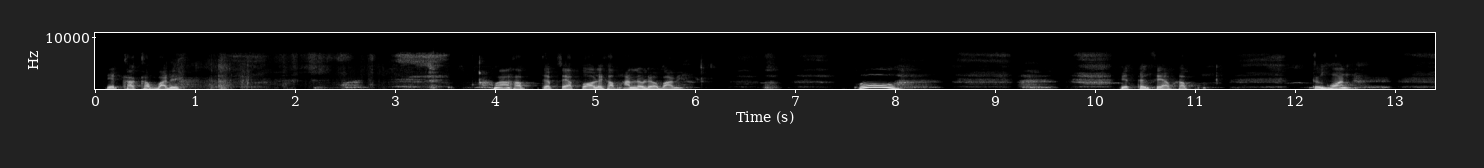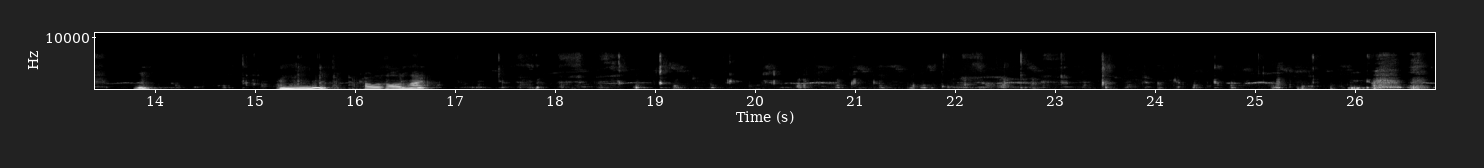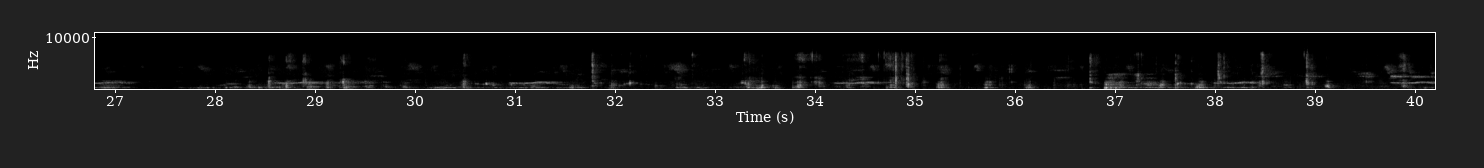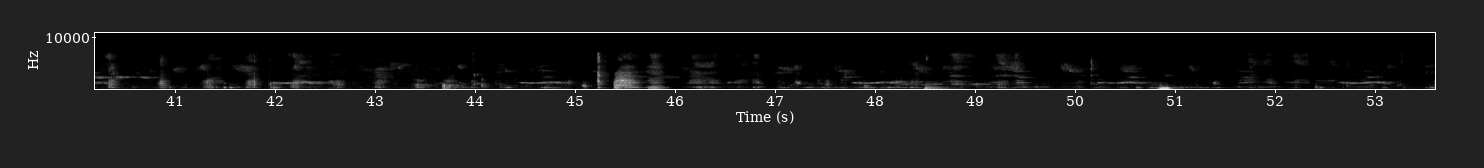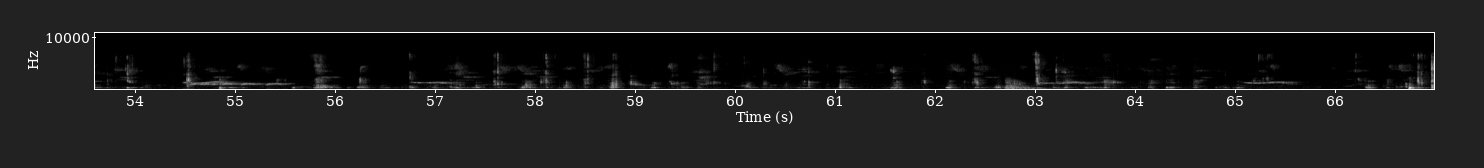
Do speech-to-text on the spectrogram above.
เด็ดคักครับบันนี้มาครับแสบๆต่อเลยครับหันเร็วๆบาดนี้โอ้เผ็ดทั้งแสบครับทั้งห้อนอืมเขากับเขาห้อน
